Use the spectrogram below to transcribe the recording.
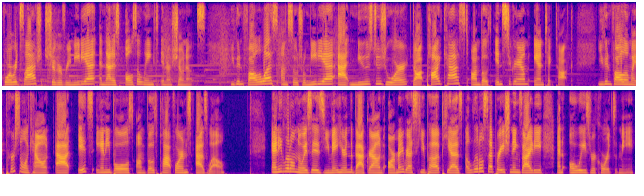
forward slash sugarfree media, and that is also linked in our show notes. You can follow us on social media at newsdujour.podcast on both Instagram and TikTok. You can follow my personal account at It's Annie Bowles on both platforms as well. Any little noises you may hear in the background are my rescue pup. He has a little separation anxiety and always records with me.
